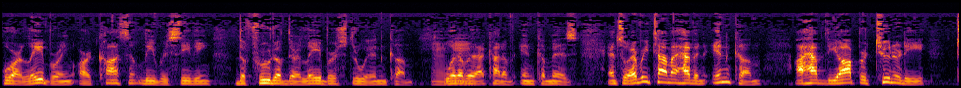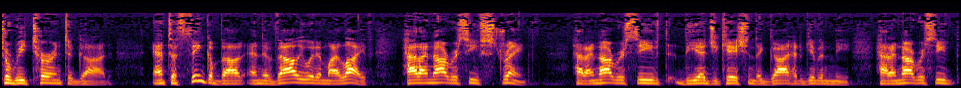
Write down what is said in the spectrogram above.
who are laboring are constantly receiving the fruit of their labors through income, mm-hmm. whatever that kind of income is. And so every time I have an income, I have the opportunity to return to God and to think about and evaluate in my life had I not received strength, had I not received the education that God had given me, had I not received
